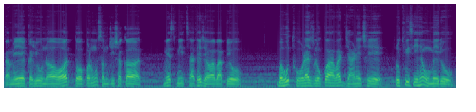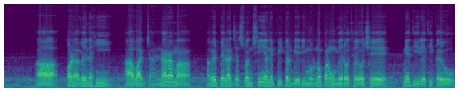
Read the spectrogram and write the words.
તમે કહ્યું ન હોત તો પણ હું સમજી શકત, મેં સ્મિત સાથે જવાબ આપ્યો. બહુ થોડા જ લોકો આ વાત જાણે છે. પૃથ્વીસિંહે ઉમેર્યું. હા, પણ હવે નહીં. આ વાત જાણનારામાં હવે પેલા જસવંતસિંહ અને પીટર બેરીમૂરનો પણ ઉમેરો થયો છે, મેં ધીરેથી કહ્યું.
